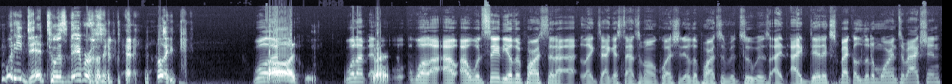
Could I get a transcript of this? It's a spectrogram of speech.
what he did to his neighborhood, man. like, Well, oh, well, I'm, Right. well, I, I would say the other parts that I like. I guess to answer my own question, the other parts of it too is I I did expect a little more interaction,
